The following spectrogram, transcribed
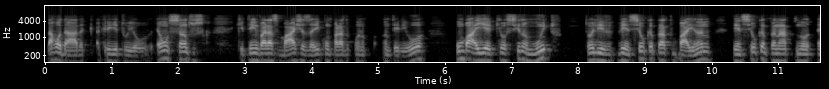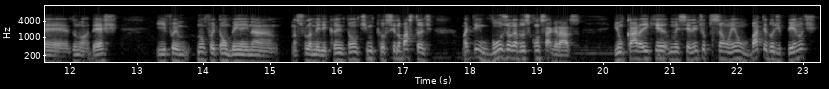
da rodada, acredito eu. É um Santos que tem várias baixas aí comparado com o ano anterior. Um Bahia que oscila muito. Então ele venceu o Campeonato Baiano, venceu o Campeonato no- é, do Nordeste e foi, não foi tão bem aí na, na Sul-Americana. Então é um time que oscila bastante, mas tem bons jogadores consagrados. E um cara aí que é uma excelente opção aí, um batedor de pênalti,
